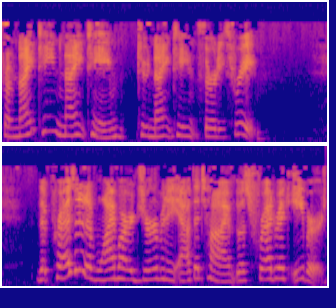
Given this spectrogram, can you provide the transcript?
from 1919 to 1933. The president of Weimar Germany at the time was Frederick Ebert,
